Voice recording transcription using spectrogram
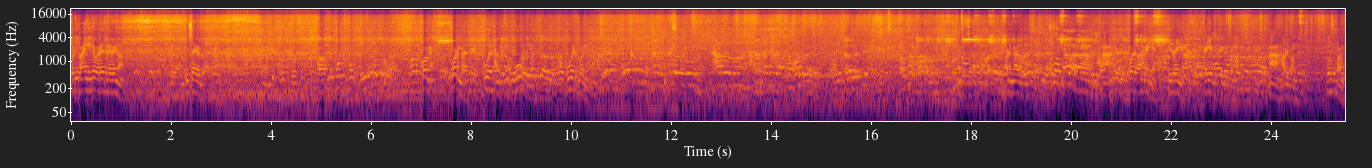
கொடி வாங்கி வாங்கிங்க ஒரே இடத்துல வேணும். மிஸ் ஆயிரம் போங்க போடுங்க. பூ எடுத்து போடுங்க. பூ எடுத்து போடுங்க. அப்படி மேலே போடுங்க ஆ போட்டு வணக்கங்க. இது வைங்க. கையை பிடிச்சி பண்ணுங்க ஆ அப்படி போங்க. போங்க.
